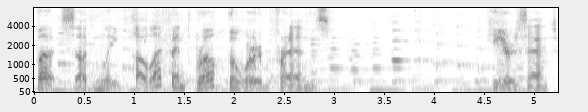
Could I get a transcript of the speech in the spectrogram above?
But suddenly, Elephant broke the word friends. Here's Ant.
